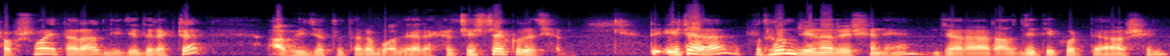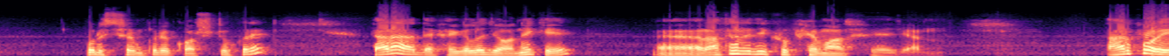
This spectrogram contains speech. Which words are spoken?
সবসময় তারা নিজেদের একটা আভিজাত্য তারা বজায় রাখার চেষ্টা করেছেন। তো এটা প্রথম জেনারেশনে যারা রাজনীতি করতে আসেন, পরিশ্রম করে, কষ্ট করে, তারা দেখা গেল যে অনেকে রাতারাতি খুব ফেমাস হয়ে যান। তারপরে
